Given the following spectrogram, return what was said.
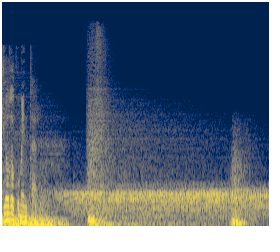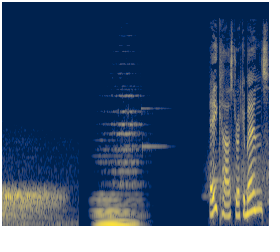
Yo documental. ACAST recommends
